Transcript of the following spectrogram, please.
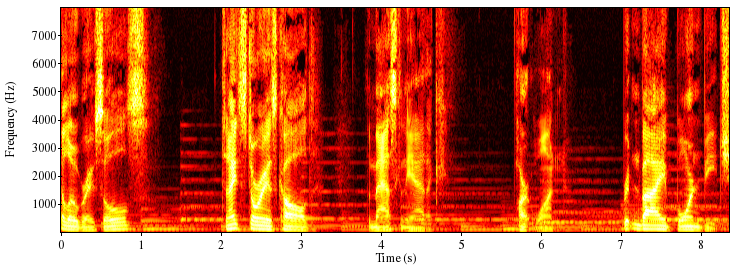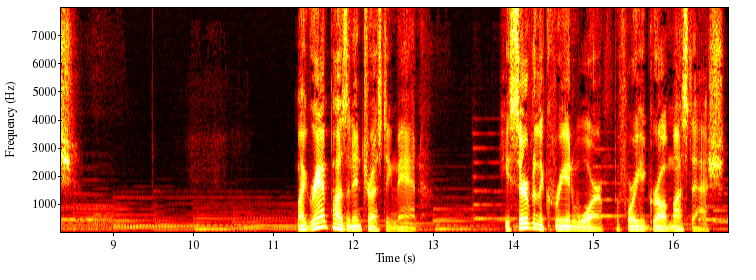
Hello, brave souls. Tonight's story is called The Mask in the Attic, Part 1, written by Born Beach. My grandpa's an interesting man. He served in the Korean War before he could grow a mustache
